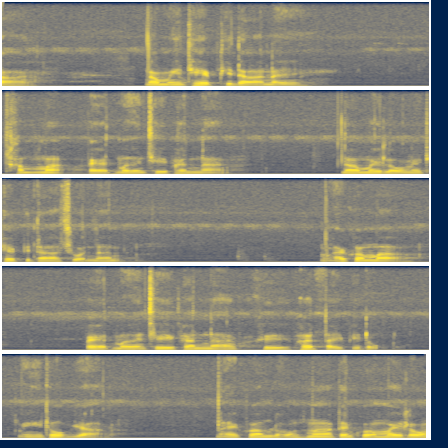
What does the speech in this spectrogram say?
ตายเรามีเทพธิดาในธรรมะแปดหมื่นสี่พันนาง เราไม่หลงในเทพธิดาส่วนนั้นหมายความว่าแปดหมื่นสี่พันนางก็คือพระไตรปิฎกมีทุกอย่าง ในความหลงมาเป็นความไม่หลง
